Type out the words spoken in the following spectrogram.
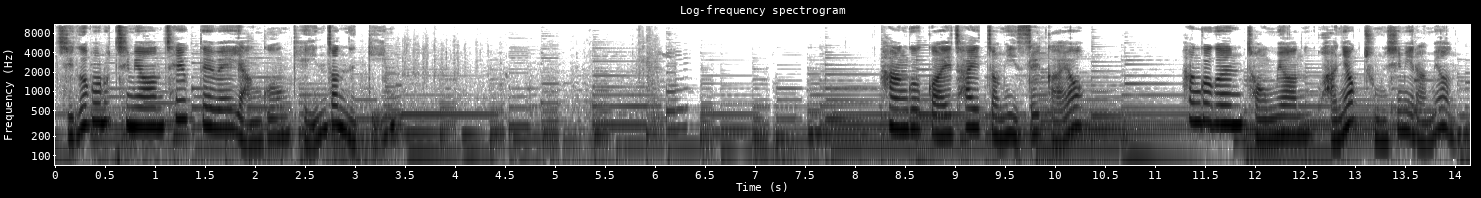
지금으로 치면 체육대회 양궁 개인전 느낌? 한국과의 차이점이 있을까요? 한국은 정면 관역 중심이라면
